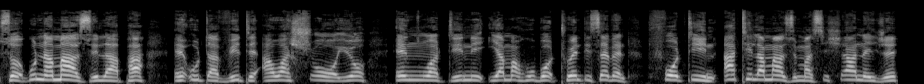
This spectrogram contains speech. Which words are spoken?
so kunamazwi lapha uDavide awashoyo encwadini yamahubo 27:14 athi lamazwi masishane nje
